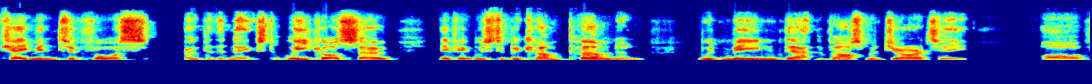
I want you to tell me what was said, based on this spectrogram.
came into force over the next week or so, if it was to become permanent, would mean that the vast majority of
